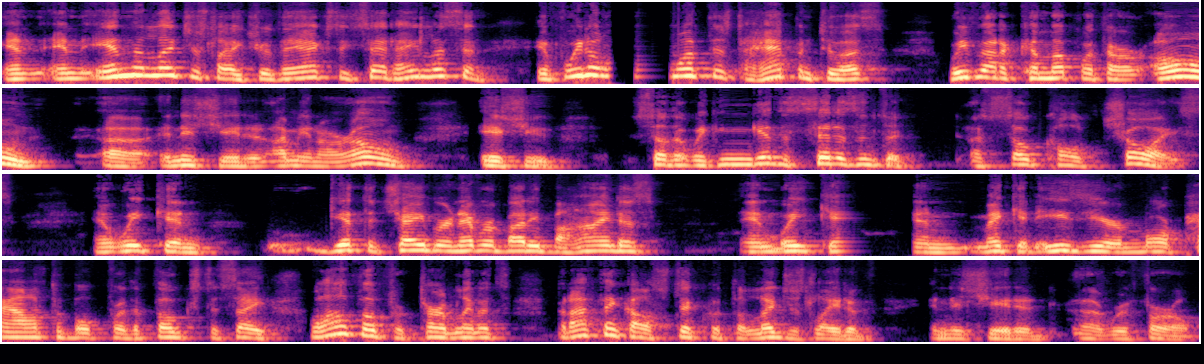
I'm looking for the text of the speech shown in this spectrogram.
And, and in the legislature, they actually said, hey, listen, if we don't want this to happen to us, we've got to come up with our own uh, initiated, I mean, our own issue so that we can give the citizens a, a so-called choice and we can get the chamber and everybody behind us and we can and make it easier, more palatable for the folks to say, well, I'll vote for term limits, but I think I'll stick with the legislative initiated uh, referral.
